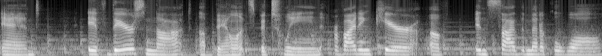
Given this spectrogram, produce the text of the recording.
And if there's not a balance between providing care of inside the medical wall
